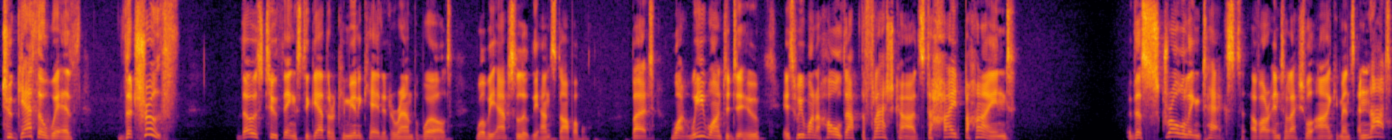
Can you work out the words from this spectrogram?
together with the truth. Those two things together communicated around the world will be absolutely unstoppable. But what we want to do is we want to hold up the flashcards to hide behind the scrolling text of our intellectual arguments and not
